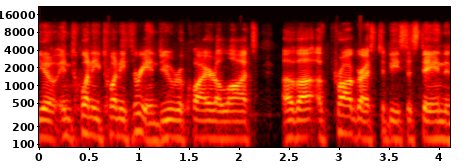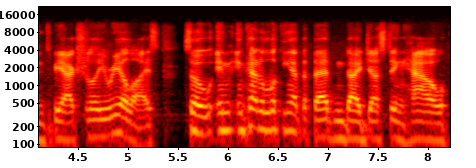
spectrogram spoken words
you know in 2023 and do require a lot of, uh, of progress to be sustained and to be actually realized. So in, in kind of looking at the fed and digesting how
